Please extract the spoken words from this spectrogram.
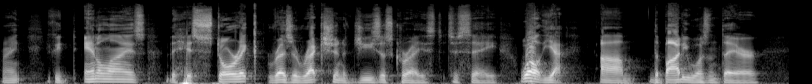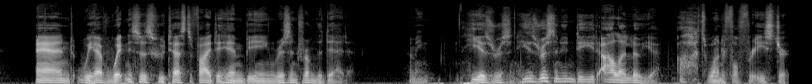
Right? You could analyze the historic resurrection of Jesus Christ to say, well, yeah, um, the body wasn't there, and we have witnesses who testified to him being risen from the dead. I mean, he is risen. He is risen indeed. Alleluia. Oh, it's wonderful for Easter.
